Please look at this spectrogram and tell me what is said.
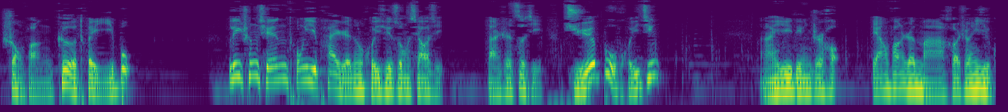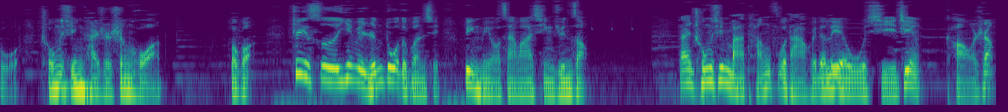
双方各退一步。李承乾同意派人回去送消息，但是自己绝不回京。啊，议定之后，两方人马合成一股，重新开始生活。不过这次因为人多的关系，并没有再挖行军灶，待重新把唐父打回的猎物洗净烤上。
